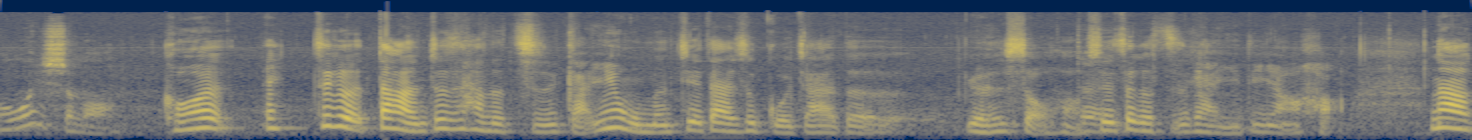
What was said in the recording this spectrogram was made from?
哦，为什么？恐吓，哎，这个当然就是它的质感，因为我们接待是国家的元首哈，所以这个质感一定要好。那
